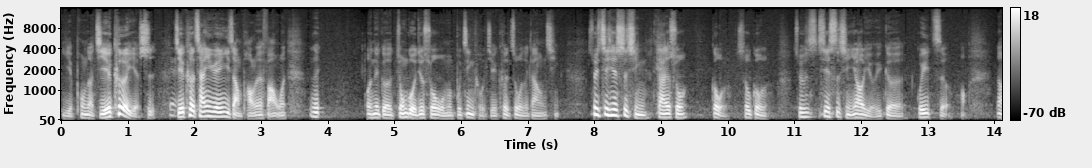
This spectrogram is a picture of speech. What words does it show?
也碰到，捷克也是，捷克参议院议长跑来访问，那我那个中国就说我们不进口捷克做的钢琴，所以这些事情大家说够了，受够了，就是这些事情要有一个规则，好，那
